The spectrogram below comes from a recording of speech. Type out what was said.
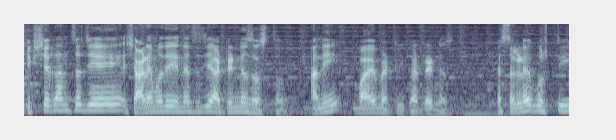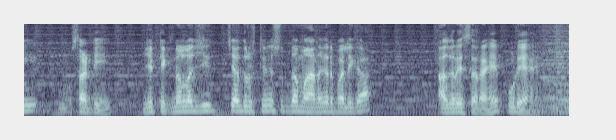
शिक्षकांचं जे शाळेमध्ये येण्याचं जे अटेंडन्स असतं आणि बायोमेट्रिक अटेंडन्स या सगळ्या गोष्टीसाठी म्हणजे टेक्नॉलॉजीच्या दृष्टीने सुद्धा महानगरपालिका अग्रेसर आहे पुढे आहे.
